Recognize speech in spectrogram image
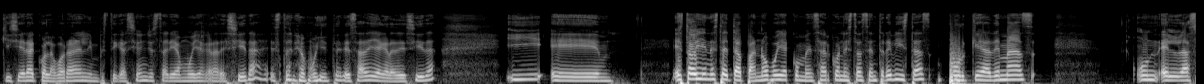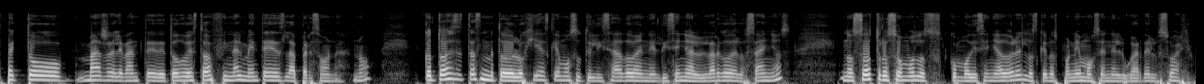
quisiera colaborar en la investigación, yo estaría muy agradecida, estaría muy interesada y agradecida. Y eh, estoy en esta etapa, ¿no? Voy a comenzar con estas entrevistas porque además el aspecto más relevante de todo esto finalmente es la persona, ¿no? Con todas estas metodologías que hemos utilizado en el diseño a lo largo de los años, nosotros somos los, como diseñadores, los que nos ponemos en el lugar del usuario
